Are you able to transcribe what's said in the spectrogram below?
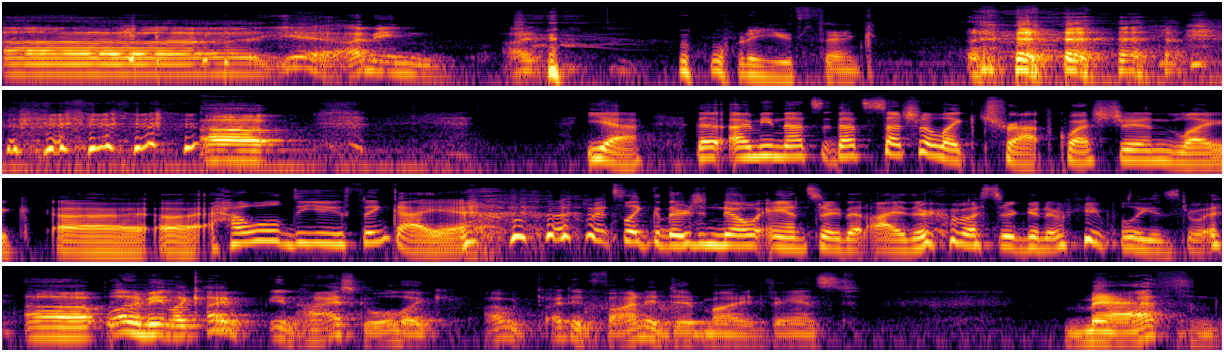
uh, yeah, I mean, I. what do you think? Yeah, that I mean that's that's such a like trap question. Like, uh, uh, how old do you think I am? it's like there's no answer that either of us are gonna be pleased with. Uh, well, I mean, like I in high school, like I would, I did fine. and did my advanced math and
